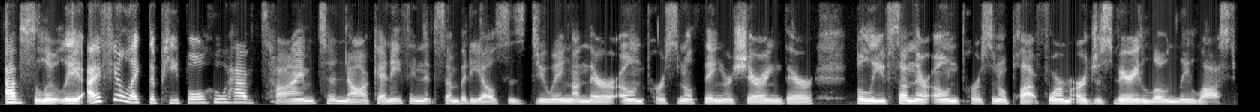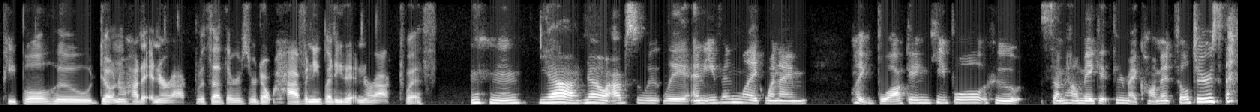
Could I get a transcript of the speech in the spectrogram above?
Absolutely. I feel like the people who have time to knock anything that somebody else is doing on their own personal thing or sharing their beliefs on their own personal platform are just very lonely, lost people who don't know how to interact with others or don't have anybody to interact with. Mm-hmm. Yeah, no, absolutely. And even like when I'm like blocking people who somehow make it through my comment filters.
